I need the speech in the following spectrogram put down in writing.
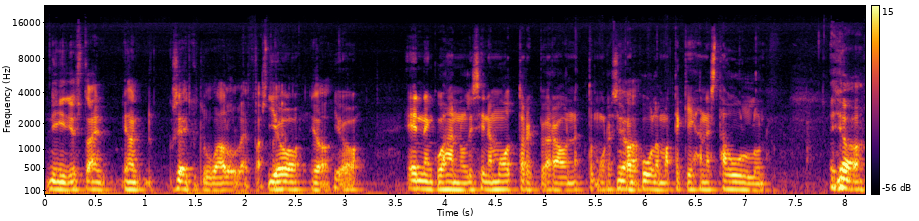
Niin, jostain ihan 70-luvun alun leffasta. Joo, joo. joo. Ennen kuin hän oli siinä moottoripyöräonnettomuudessa, joka kuulemma teki hänestä hullun. Joo.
